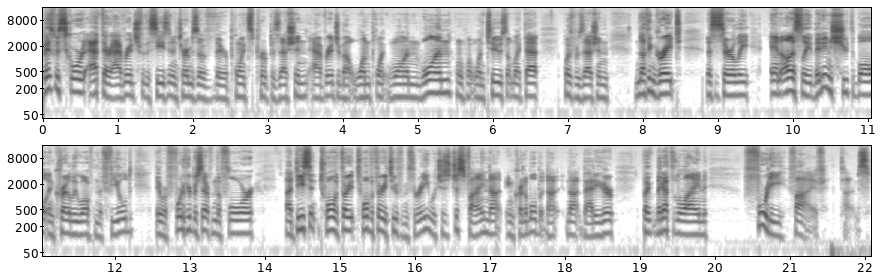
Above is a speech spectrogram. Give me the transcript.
basically scored at their average for the season in terms of their points per possession average, about 1.11, 1.12, something like that. Points per possession. Nothing great necessarily. And honestly, they didn't shoot the ball incredibly well from the field. They were 43% from the floor, a decent 12 of 30, 12 of 32 from three, which is just fine. Not incredible, but not, not bad either. But they got to the line 45 times.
